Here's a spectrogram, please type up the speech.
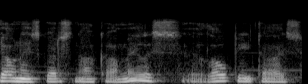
jaunais gars nāk kā melis, laupītājs,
